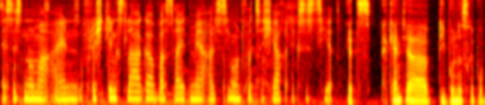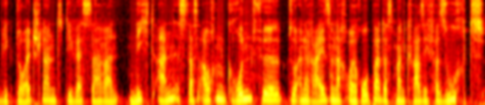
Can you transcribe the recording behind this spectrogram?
Es ist nun mal ein Flüchtlingslager, was seit mehr als 47 Jahren existiert. Jetzt erkennt ja die Bundesrepublik Deutschland die Westsahara nicht an. Ist das auch ein Grund für so eine Reise nach Europa, dass man quasi versucht,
